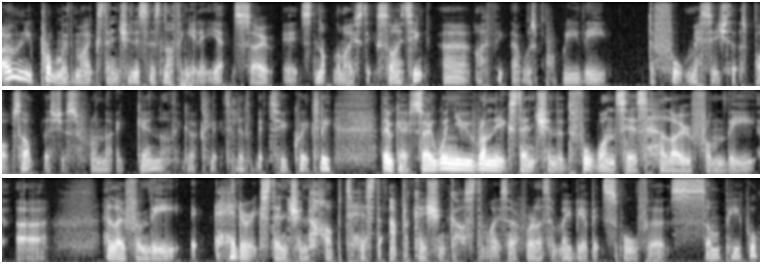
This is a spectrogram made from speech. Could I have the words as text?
only problem with my extension is there's nothing in it yet, so it's not the most exciting. Uh, I think that was probably the default message that pops up. Let's just run that again. I think I clicked a little bit too quickly. There we go. So when you run the extension, the default one says hello from the uh, hello from the header extension hub test application customizer. I realize that may be a bit small for some people.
